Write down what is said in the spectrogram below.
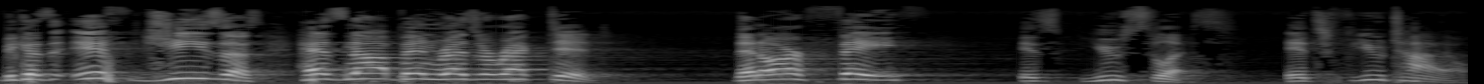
Because if Jesus has not been resurrected, then our faith is useless. It's futile.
